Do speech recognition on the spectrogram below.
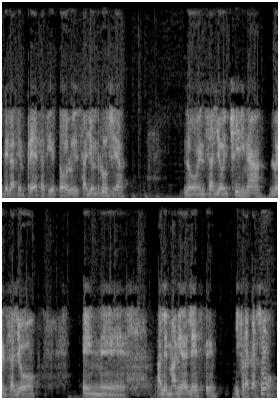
de las empresas y de todo. Lo ensayó en Rusia, lo ensayó en China, lo ensayó en eh, Alemania del Este y fracasó.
